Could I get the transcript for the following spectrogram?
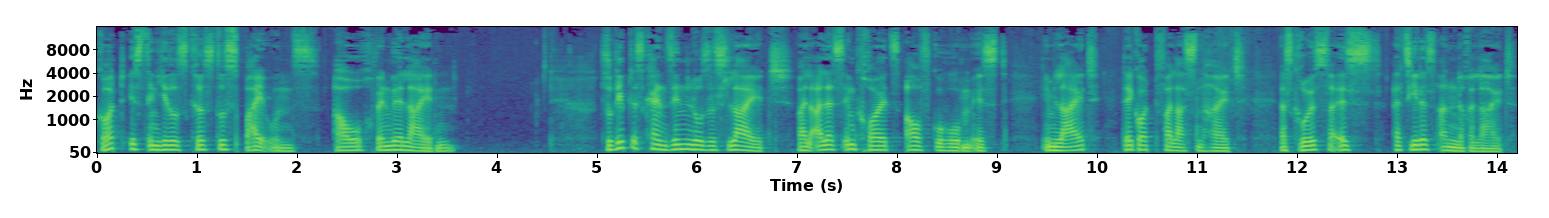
Gott ist in Jesus Christus bei uns, auch wenn wir leiden. So gibt es kein sinnloses Leid, weil alles im Kreuz aufgehoben ist, im Leid der Gottverlassenheit, das größer ist als jedes andere Leid.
